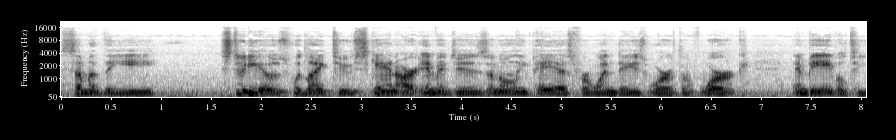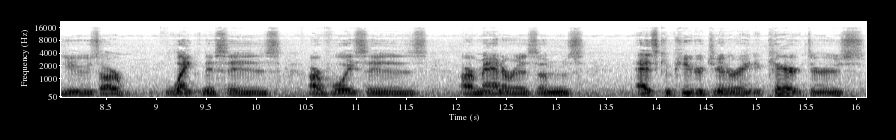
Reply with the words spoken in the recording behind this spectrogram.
Some of the studios would like to scan our images and only pay us for one day's worth of work and be able to use our likenesses, our voices, our mannerisms as computer generated characters,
